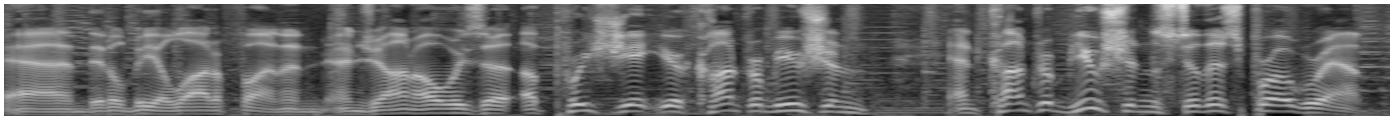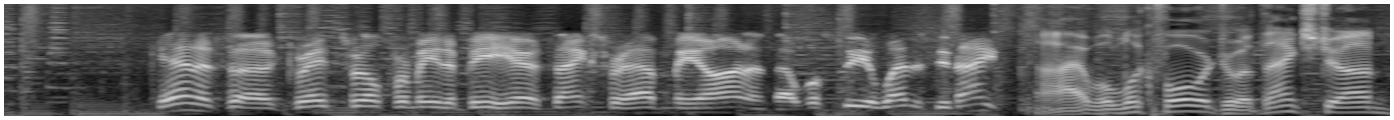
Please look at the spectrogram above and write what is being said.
and it'll be a lot of fun. And, and John, always uh, appreciate your contribution and contributions to this program. Ken, it's a great thrill for me to be here. Thanks for having me on, and uh, we'll see you Wednesday night. I will look forward to it. Thanks, John.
